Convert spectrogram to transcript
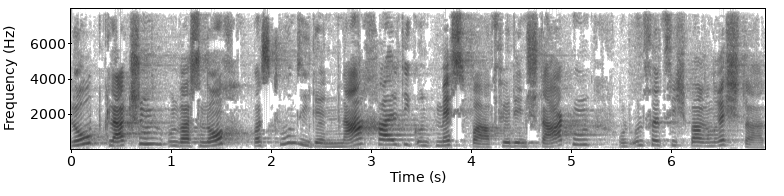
Lob, Klatschen und was noch? Was tun Sie denn nachhaltig und messbar für den starken und unverzichtbaren Rechtsstaat?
